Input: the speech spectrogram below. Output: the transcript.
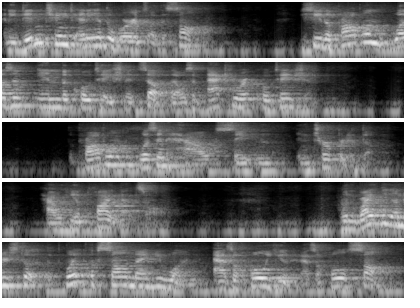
And he didn't change any of the words of the psalm. You see, the problem wasn't in the quotation itself, that was an accurate quotation problem was in how Satan interpreted them, how he applied that psalm. When rightly understood, the point of Psalm 91 as a whole unit, as a whole psalm,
